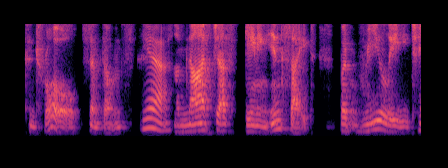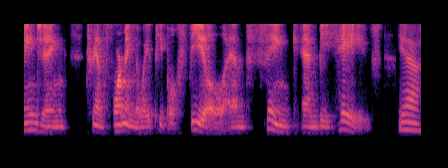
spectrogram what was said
control symptoms. Yeah. Um, not just gaining insight, but really changing transforming the way people feel and think and behave. Yeah.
